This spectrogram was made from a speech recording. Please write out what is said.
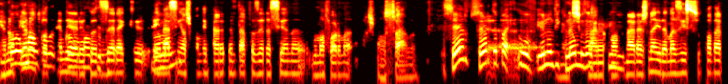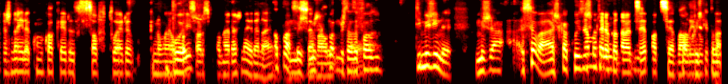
Eu não, é eu não estou a é defender, eu mal estou a que- dizer é que é ainda mal- assim eles podem estar a tentar fazer a cena de uma forma responsável. certo, certo, epá, ouve, eu não digo que não, mas claro, acho que pode dar asneira, mas isso pode dar asneira como qualquer software que não é open Pois. source pode dar asneira, não é? Opa, mas, isso é mas, válido mas estás a falar, de- te imagina, mas há, sei lá, acho que há coisas Não, mas era o que eu estava a dizer, pode ser válido é tão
